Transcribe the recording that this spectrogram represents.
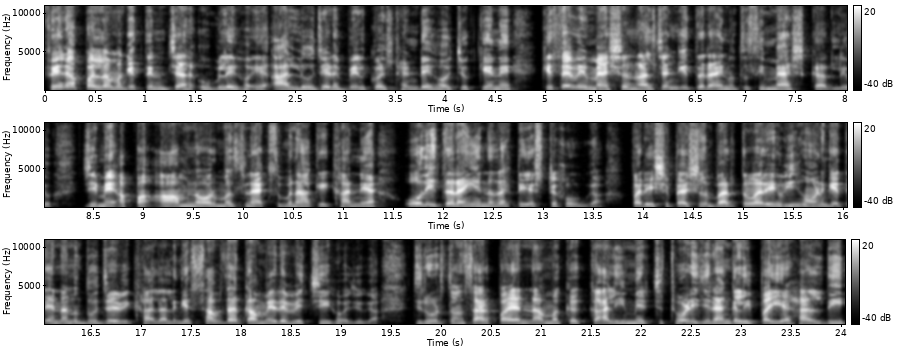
ਫਿਰ ਆਪਾਂ ਲਵਾਂਗੇ ਤਿੰਨ ਚਾਰ ਉਬਲੇ ਹੋਏ ਆਲੂ, ਜਿਹੜੇ ਬਿਲਕੁਲ ਠੰਡੇ ਹੋ ਚੁੱਕੇ ਨੇ। ਕਿਸੇ ਵੀ ਮੈਸ਼ਰ ਨਾਲ ਚੰਗੀ ਤਰ੍ਹਾਂ ਇਹਨੂੰ ਤੁਸੀਂ ਮੈਸ਼ ਕਰ ਲਿਓ। ਜਿਵੇਂ ਆਪਾਂ ਆਮ ਨਾਰਮਲ ਸਨੈਕਸ ਬਣਾ ਕੇ ਖਾਂਦੇ ਆ ਉਹਦੀ ਤਰ੍ਹਾਂ ਹੀ ਇਹਨਾਂ ਦਾ ਟੇਸਟ ਹੋਊਗਾ। ਪਰ ਇਹ ਸਪੈਸ਼ਲ ਵਰਤ ਵਾਲੇ ਵੀ ਹੋਣਗੇ ਤੇ ਇਹਨਾਂ ਨੂੰ ਦੂਜੇ ਵੀ ਖਾ ਲੈਣਗੇ। ਸਭ ਦਾ ਕੰਮ ਇਹਦੇ ਵਿੱਚ ਹੀ ਹੋ ਜਾਊਗਾ। ਜ਼ਰੂਰਤ ਅਨੁਸਾਰ ਪਾਇਆ ਨਮਕ, ਕਾਲੀ ਮਿਰਚ ਥੋੜੀ ਜਿਹੀ ਰੰਗ ਲਈ ਪਾਈ ਹੈ ਹਲਦੀ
